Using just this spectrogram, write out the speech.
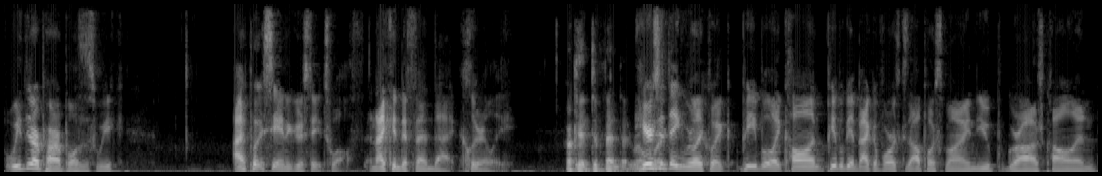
we did our power polls this week. I put San Diego State 12th, and I can defend that clearly. Okay, defend it. Here's quick. the thing, really quick. People like Collin. People get back and forth because I'll post mine. You, Garage, Collin,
